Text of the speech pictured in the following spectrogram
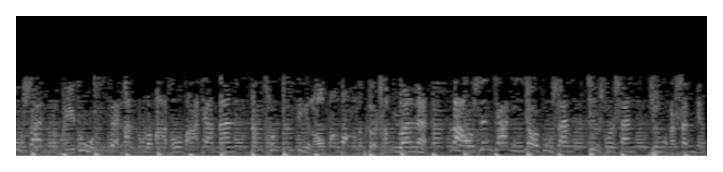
住山，鬼住在汉路了码头把家安，农村地老房忘了破长垣来。老仙家你要住山，净说山，听我把山名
